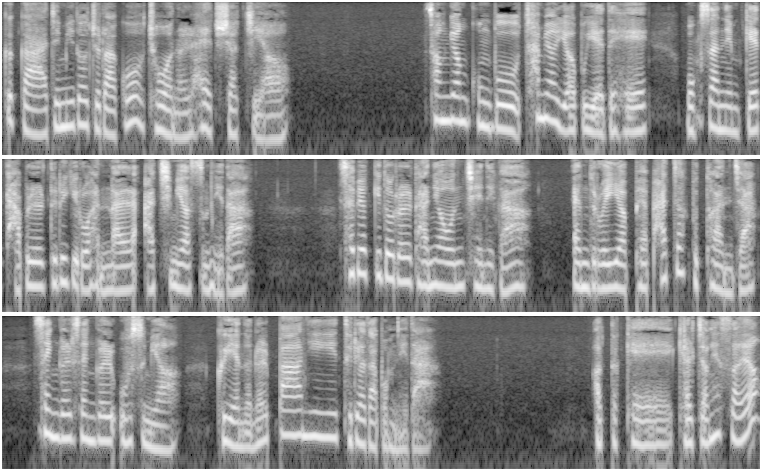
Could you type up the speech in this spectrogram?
끝까지 믿어주라고 조언을 해 주셨지요. 성경 공부 참여 여부에 대해 목사님께 답을 드리기로 한 날 아침이었습니다. 새벽 기도를 다녀온 제니가 앤드로의 옆에 바짝 붙어 앉아 생글생글 웃으며 그의 눈을 빤히 들여다봅니다. 어떻게 결정했어요?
